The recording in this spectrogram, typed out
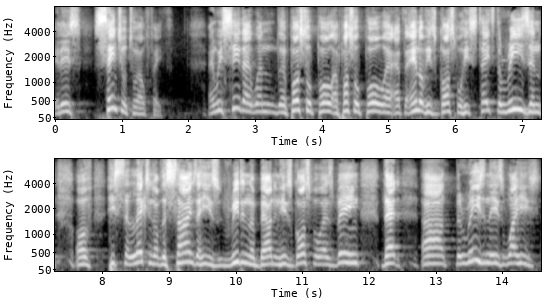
It is central to our faith. And we see that when the Apostle Paul, Apostle Paul, uh, at the end of his gospel, he states the reason of his selection of the signs that he's written about in his gospel as being that uh, the reason is why he's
